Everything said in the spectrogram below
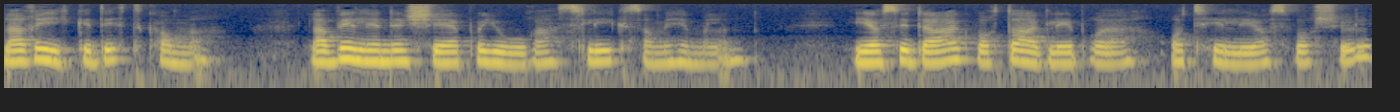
La riket ditt komme. La viljen din skje på jorda slik som i himmelen. Gi oss i dag vårt daglige brød, og tilgi oss vår skyld,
